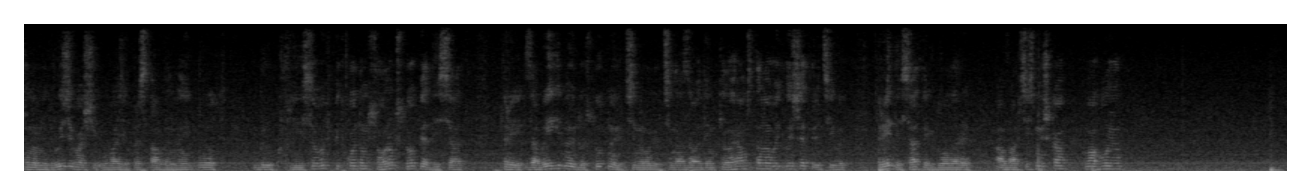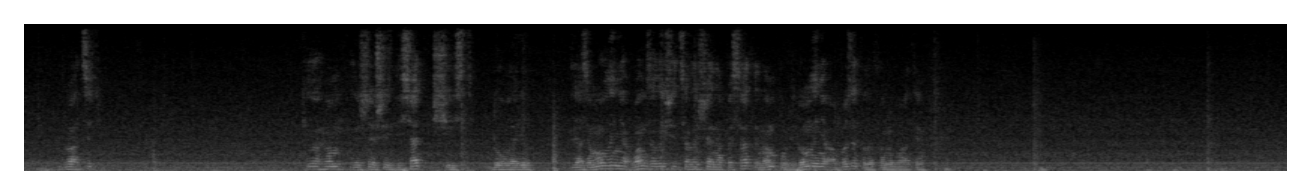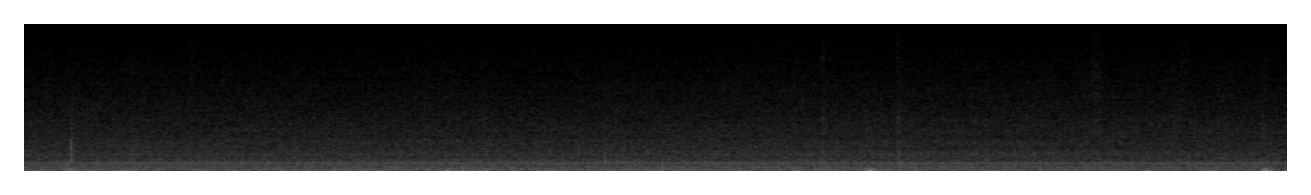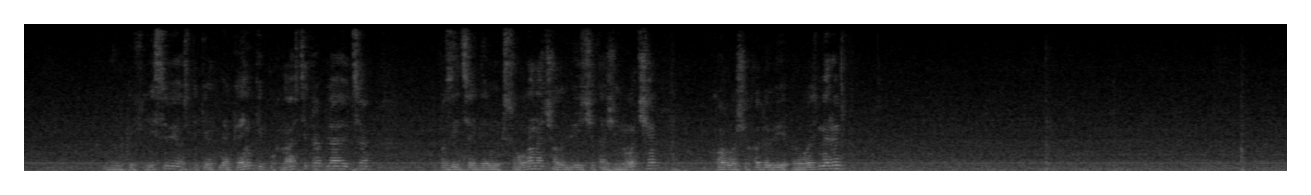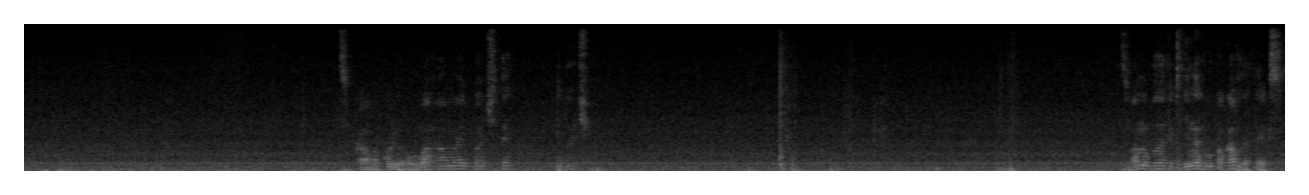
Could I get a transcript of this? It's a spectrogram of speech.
Шановні друзі, вашій увазі представлений лот брюк флісових під кодом 40153 за вигідною доступною ціною. Ціна за 1 кг становить лише 3,3 долари, а вартість мішка вагою 20 кг лише 66 доларів. Для замовлення вам залишиться лише написати нам повідомлення або зателефонувати. Брюки флісові, ось такі от м'якенькі, пухнасті трапляються. Позиція йде міксована, чоловічі та жіночі. Хороші ходові розміри. Цікава кольорова гама, як бачите, ідуть. З вами була текстильна група Кавлетекс.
